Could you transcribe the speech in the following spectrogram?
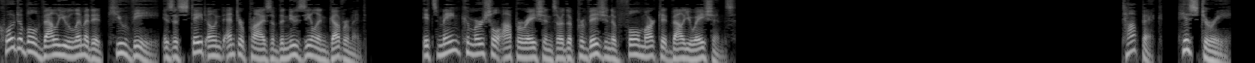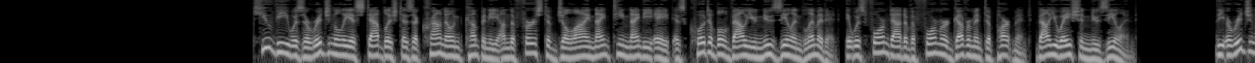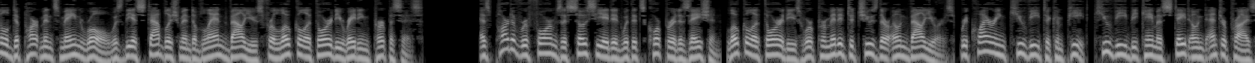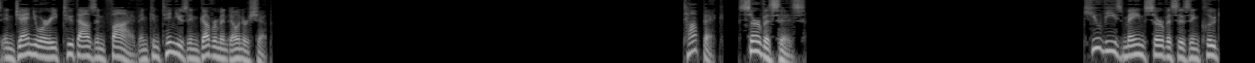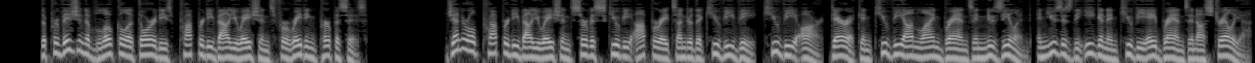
Quotable Value Limited is a state-owned enterprise of the New Zealand government. Its main commercial operations are the provision of full market valuations. History QV was originally established as a Crown-owned company on 1 July 1998 as Quotable Value New Zealand Limited, it was formed out of a former government department, Valuation New Zealand. The original department's main role was the establishment of land values for local authority rating purposes. As part of reforms associated with its corporatization, local authorities were permitted to choose their own valuers, requiring QV to compete. QV became a state owned enterprise in January 2005 and continues in government ownership. Services QV's main services include the provision of local authorities' property valuations for rating purposes General Property Valuation Service QV operates under the QVV, QVR, Darroch and QV Online brands in New Zealand, and uses the Egan and QVA brands in Australia.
